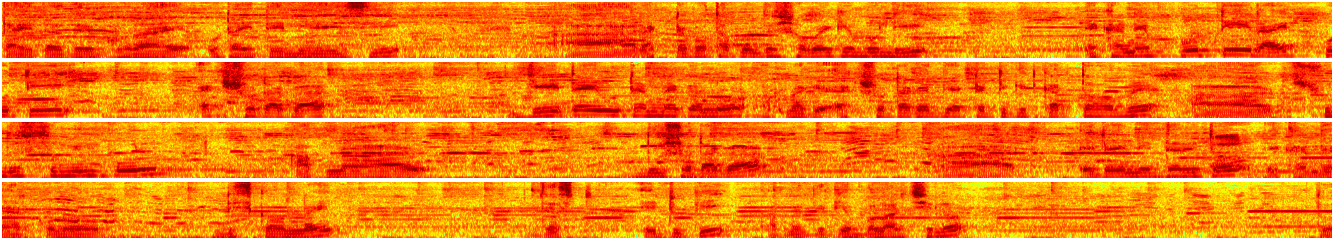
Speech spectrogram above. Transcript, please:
তাই তাদের ঘোড়ায় উঠাইতে নিয়ে এসেছি আর একটা কথা বলতে সবাইকে বলি, এখানে প্রতি রাইড প্রতি একশো টাকা, যেটাই উঠেন না কেন, আপনাকে একশো টাকা দিয়ে একটা টিকিট কাটতে হবে। আর শুধু সুইমিং পুল, আপনার দুইশো টাকা আর এটাই নির্ধারিত। এখানে আর কোনো ডিসকাউন্ট নাই। জাস্ট এটুকুই আপনাদেরকে বলার ছিল। তো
